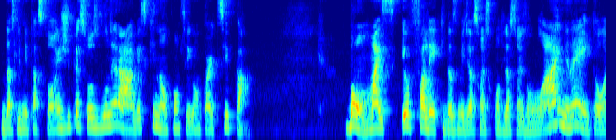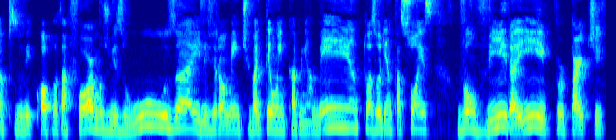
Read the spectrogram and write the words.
das limitações de pessoas vulneráveis que não consigam participar. Bom, mas eu falei aqui das mediações e conciliações online, né? Então é preciso ver qual plataforma o juízo usa, ele geralmente vai ter um encaminhamento, as orientações vão vir aí por parte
